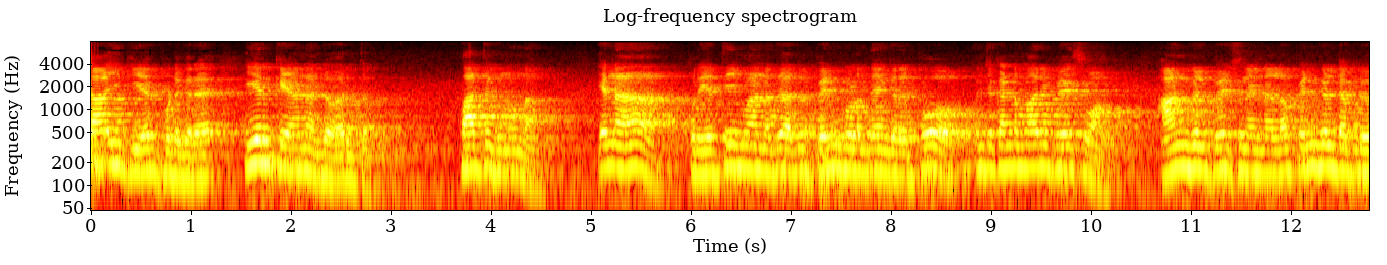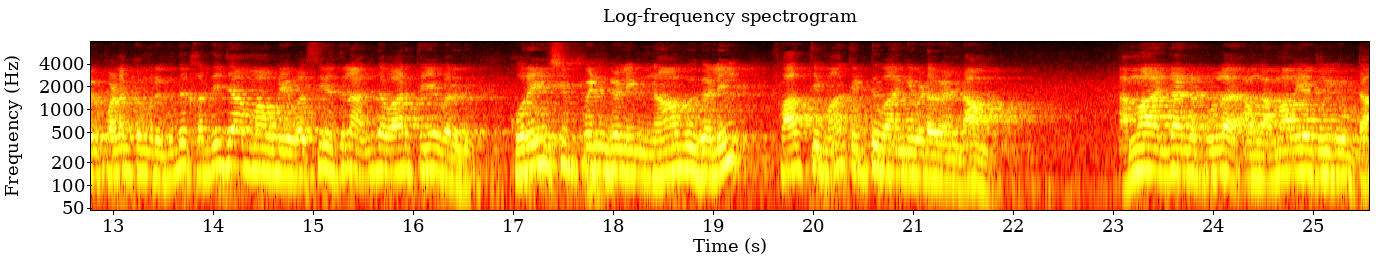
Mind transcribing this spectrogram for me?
தாய்க்கு ஏற்படுகிற இயற்கையான அந்த வருத்தம். பார்த்துக்கணும்னா ஏன்னா ஒரு எத்தியமானது அது பெண் குழந்தைங்கிறப்போ கொஞ்சம் கண்ட மாதிரி பேசுவான் ஆண்கள் பேசினெல்லாம் பெண்கள்கிட்ட அப்படி ஒரு பழக்கம் இருக்குது. ஹதீஜா அம்மாவுடைய வசியத்தில் அந்த வார்த்தையே வருது. குறைஷி பெண்களின் நாவுகளில் ஃபாத்திமா திட்டு வாங்கி விட வேண்டாம். அம்மா இந்த அந்த புள்ள அவங்க அம்மாவையே தூக்கி விட்டா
